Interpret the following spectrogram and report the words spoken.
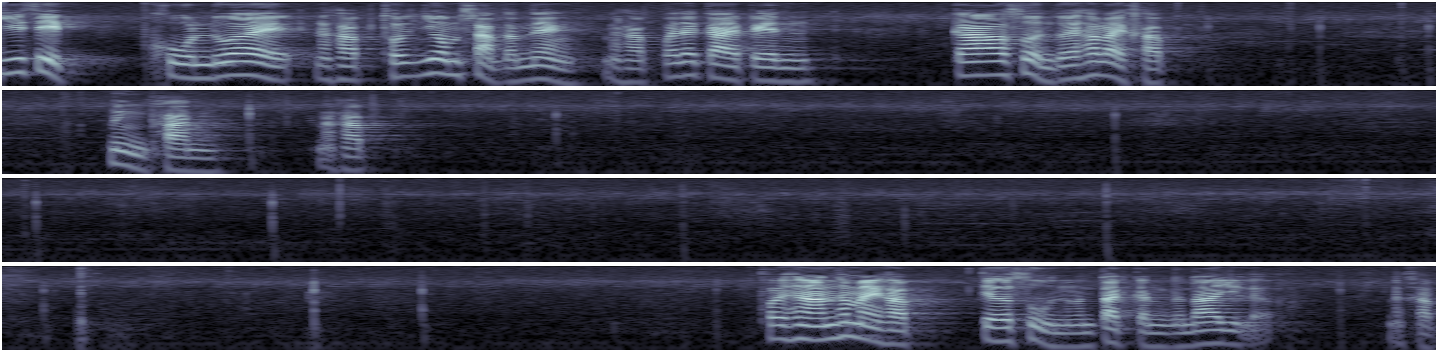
ยี่สิบคูณด้วยนะครับทศนิยมสามตำแหน่งนะครับ ก็จะกลายเป็นเก้าส่วนด้วยเท่าไหร่ครับหนึ่งพันนะครับ เพราะฉะนั้นทำไมครับเจอศูนย์มันตัดกันกันได้อยู่แล้วนะครับ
